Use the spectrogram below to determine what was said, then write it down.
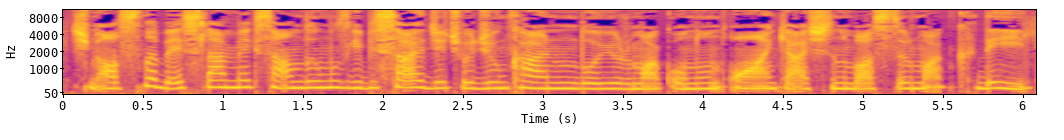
Şimdi aslında beslenmek sandığımız gibi sadece çocuğun karnını doyurmak, onun o anki açlığını bastırmak değil.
